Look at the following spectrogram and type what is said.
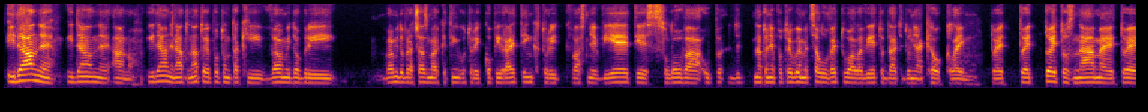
Ideálne, ideálne áno. Ideálne na to, na to je potom taký veľmi dobrý veľmi dobrá časť marketingu, ktorý je copywriting, ktorý vlastne vie tie slova, na to nepotrebujeme celú vetu, ale vie to dať do nejakého claimu. To je to, je, to, je to známe, to je,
